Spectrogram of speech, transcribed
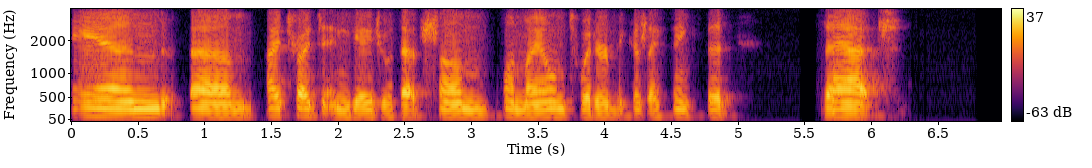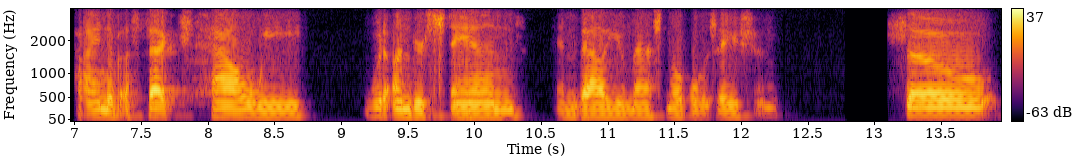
And um, I tried to engage with that some on my own Twitter because I think that that kind of affects how we would understand and value mass mobilization. So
